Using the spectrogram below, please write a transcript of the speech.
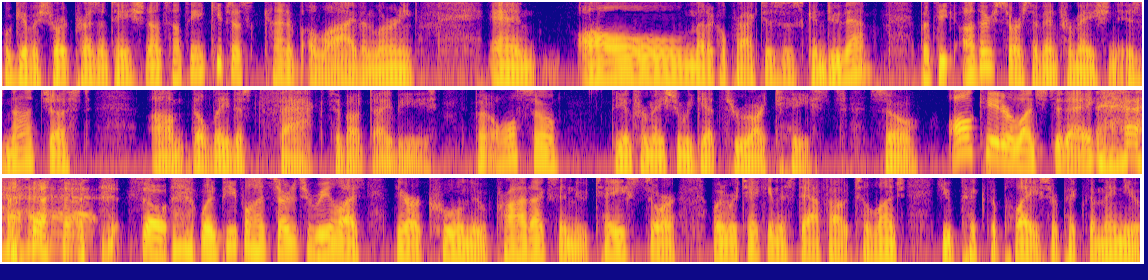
will give a short presentation on something. It keeps us kind of alive and learning. And all medical practices can do that. But the other source of information is not just um, the latest facts about diabetes, but also the information we get through our tastes. So, all cater lunch today. so, when people have started to realize there are cool new products and new tastes, or when we're taking the staff out to lunch, you pick the place or pick the menu,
